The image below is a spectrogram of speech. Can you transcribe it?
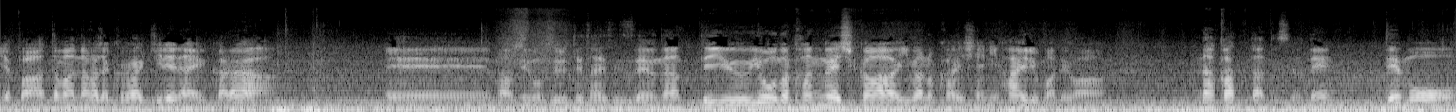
やっぱ頭の中じゃ抱えきれないからえー、まあ、メモするって大切だよなっていうような考えしか今の会社に入るまではなかったんですよね。でも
